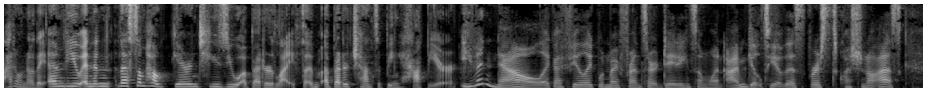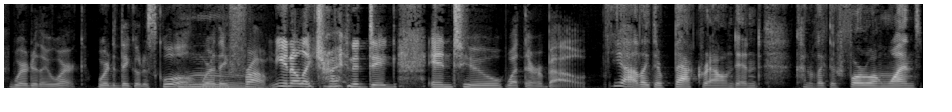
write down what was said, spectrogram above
I don't know, they envy you. And then that somehow guarantees you a better life, a, a better chance of being happier. Even now, like I feel like when my friends start dating someone, I'm guilty of this. First question I'll ask, where do they work? Where did they go to school? Where are they mm. from? You know, like trying to dig into what they're about. Yeah, like their background and kind of like their 411s.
